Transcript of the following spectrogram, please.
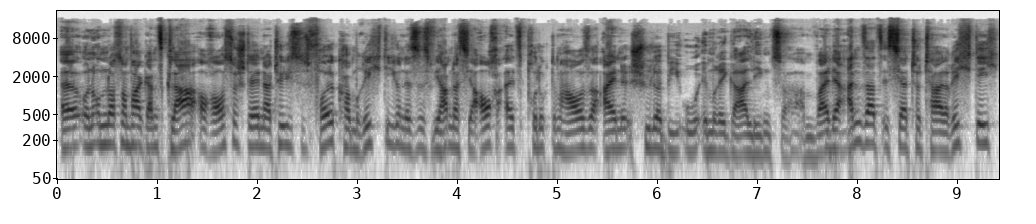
Äh, und um das nochmal ganz klar auch rauszustellen, natürlich ist es vollkommen richtig und es ist, wir haben das ja auch als Produkt im Hause, eine Schüler-BU im Regal liegen zu haben. Weil der Ansatz ist ja total richtig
